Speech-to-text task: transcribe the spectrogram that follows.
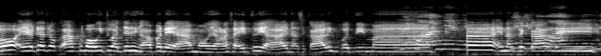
Oh, ya udah dok, aku mau itu aja deh, nggak apa deh ya. Mau yang rasa itu ya, enak sekali Bu Fatima. Ah, enak sekali.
